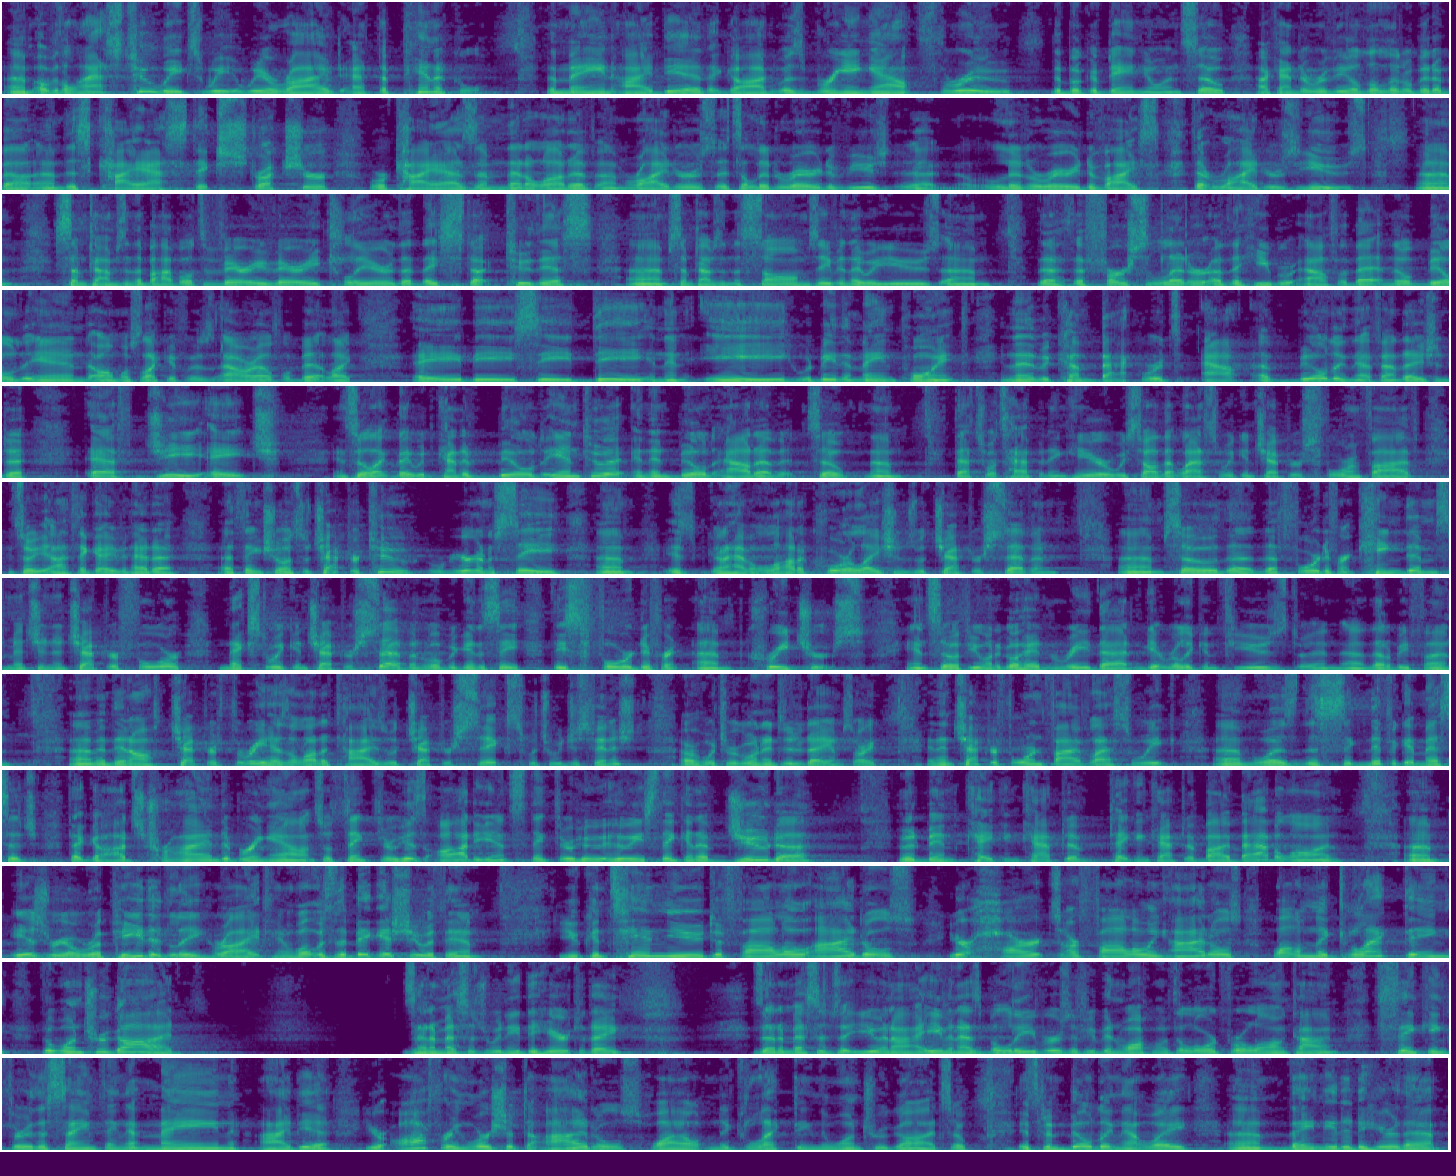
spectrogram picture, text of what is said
Um, over the last two weeks, we, we arrived at the pinnacle, the main idea that God was bringing out through the book of Daniel. And so I kind of revealed a little bit about um, this chiastic structure or chiasm that a lot of um, writers, it's a literary, uh, literary device that writers use. Um, sometimes in the Bible, it's very, very clear that they stuck to this. Um, sometimes in the Psalms, even they will use um, the, the first letter of the Hebrew alphabet and they'll build in almost like if it was our alphabet, like A, B, C, D, and then E would be the main point, and then it would come backwards out of building that foundation to F, G, H, and so, like, they would kind of build into it and then build out of it. So, um, that's what's happening here. We saw that last week in chapters four and five. And so, I think I even had a, a thing showing. So, chapter two, you're going to see, um, is going to have a lot of correlations with chapter seven. Um, so, the, the four different kingdoms mentioned in chapter four, next week in chapter seven, we'll begin to see these four different um, creatures. And so, if you want to go ahead and read that and get really confused, and uh, that'll be fun. Um, and then, all, chapter three has a lot of ties with chapter 6, which we just finished, or which we're going into today, I'm sorry. And then chapter 4 and 5 last week um, was this significant message that God's trying to bring out. So think through his audience, think through who, who he's thinking of. Judah, who had been taken captive, taken captive by Babylon, um, Israel repeatedly, right? And what was the big issue with them? You continue to follow idols. Your hearts are following idols while neglecting the one true God. Is that a message we need to hear today? Is that a message that you and I, even as believers, if you've been walking with the Lord for a long time, thinking through the same thing, that main idea? You're offering worship to idols while neglecting the one true God. So it's been building that way. Um, they needed to hear that.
